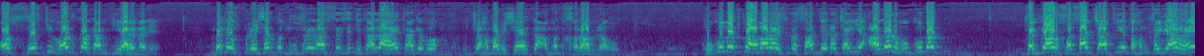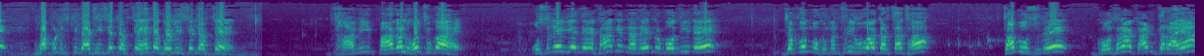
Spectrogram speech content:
और सेफ्टी वर्व का काम किया है मैंने। मैंने उस प्रेशर को दूसरे रास्ते से निकाला है ताकि वो हमारे शहर का अमन खराब ना हो। हुकूमत को हमारा इसमें साथ देना चाहिए। अगर हुकूमत दंगा और फसाद चाहती है तो हम तैयार हैं। न पुलिस की लाठी से डरते हैं, न गोली से डरते हैं। धामी पागल हो चुका है। उसने ये देखा कि नरेंद्र मोदी ने जब वो मुख्यमंत्री हुआ करता था, तब उसने गोधरा कांड कराया,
